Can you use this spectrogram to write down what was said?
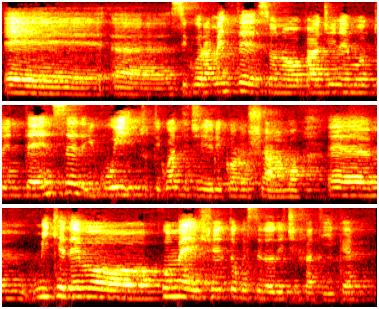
E, eh, sicuramente sono pagine molto intense in cui tutti quanti ci riconosciamo. Eh, mi chiedevo come hai scelto queste 12 fatiche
